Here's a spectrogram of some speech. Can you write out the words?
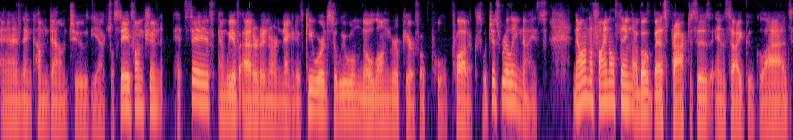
and then come down to the actual save function, hit save, and we have added in our negative keywords, so we will no longer appear for pool products, which is really nice. Now, on the final thing about best practices inside Google Ads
